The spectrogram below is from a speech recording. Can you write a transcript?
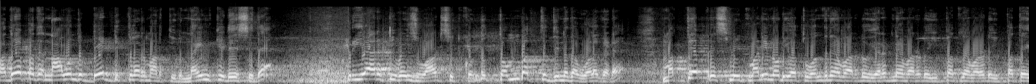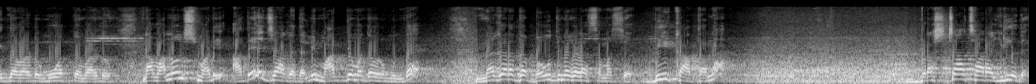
ಪದೇ ಪದೇ ನಾವೊಂದು ಡೇಟ್ ಡಿಕ್ಲೇರ್ ಮಾಡ್ತೀವಿ. ನೈಂಟಿ ಡೇಸ್ ಇದೆ. ಪ್ರಿಯಾರಿಟಿ ವೈಸ್ ವಾರ್ಡ್ಸ್ ಇಟ್ಕೊಂಡು ತೊಂಬತ್ತು ದಿನದ ಒಳಗಡೆ ಮತ್ತೆ ಪ್ರೆಸ್ ಮೀಟ್ ಮಾಡಿ, ನೋಡಿ ಇವತ್ತು ಒಂದನೇ ವಾರ್ಡು, ಎರಡನೇ ವಾರ್ಡು, ಇಪ್ಪತ್ತನೇ ವಾರ್ಡು, ಇಪ್ಪತ್ತೈದನೇ ವಾರ್ಡು, ಮೂವತ್ತನೇ ವಾರ್ಡು ನಾವು ಅನೌನ್ಸ್ ಮಾಡಿ ಅದೇ ಜಾಗದಲ್ಲಿ ಮಾಧ್ಯಮದವರ ಮುಂದೆ ನಗರದ ಬಹುದಿನಗಳ ಸಮಸ್ಯೆ, ಬಿ ಖಾತನ ಭ್ರಷ್ಟಾಚಾರ ಇಲ್ಲದೆ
